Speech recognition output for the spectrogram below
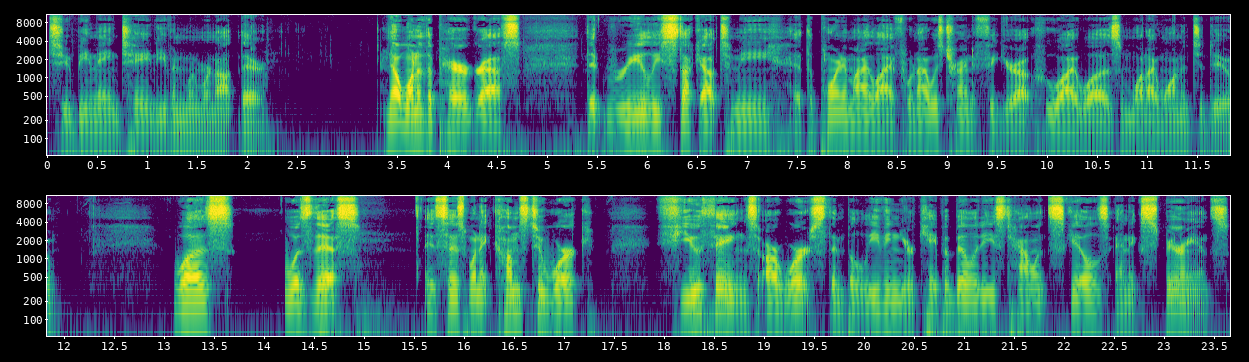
to be maintained even when we're not there. Now, one of the paragraphs that really stuck out to me at the point in my life when I was trying to figure out who I was and what I wanted to do was was this. It says when it comes to work, Few things are worse than believing your capabilities, talents, skills, and experience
